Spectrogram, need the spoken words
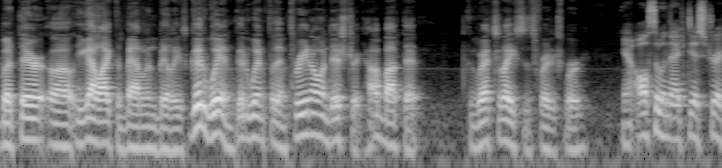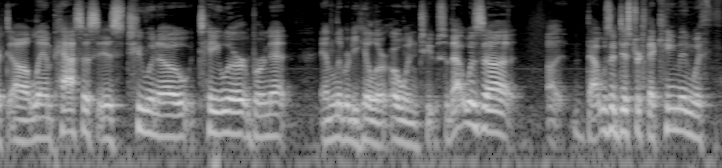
But they're uh, you got to like the battling Billies. Good win. Good win for them. 3-0 in district. How about that? Congratulations Fredericksburg. Yeah, also in that district, uh, Lampasas is 2 0, Taylor, Burnet, and Liberty Hill are 0 2. So that was uh, uh, that was a district that came in with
